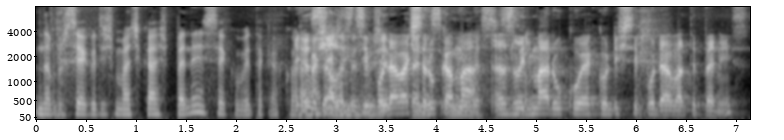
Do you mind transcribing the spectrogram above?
No prostě jako když mačkáš penis, jakoby tak akorát. Jasně, Takže ale když myslím, si podáváš s rukama, s lidma ruku, jako když si podáváte penis?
